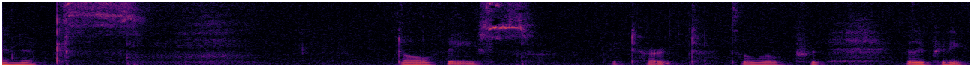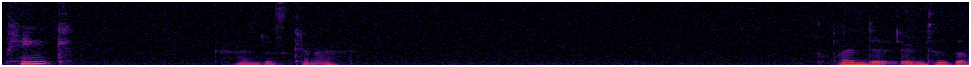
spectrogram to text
and it's Doll Face by Tarte. It's a little pre really pretty pink. And I'm just kind of blend it into the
